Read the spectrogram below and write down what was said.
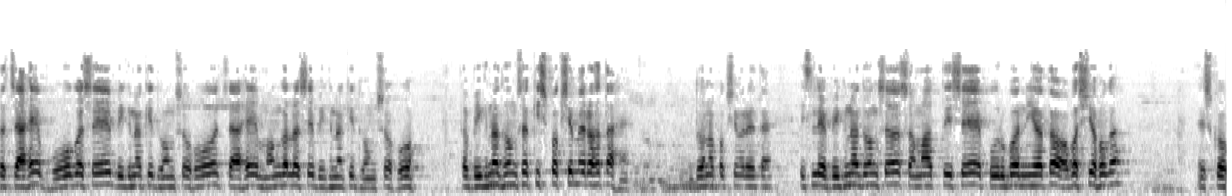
तो चाहे भोग से विघ्न की ध्वंस हो, चाहे मंगल से विघ्न की ध्वंस हो तो विघ्न ध्वंस किस पक्ष में रहता है? दोनों पक्ष में रहता है। इसलिए विघ्न ध्वंस समाप्ति से पूर्व नियत अवश्य होगा। इसको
